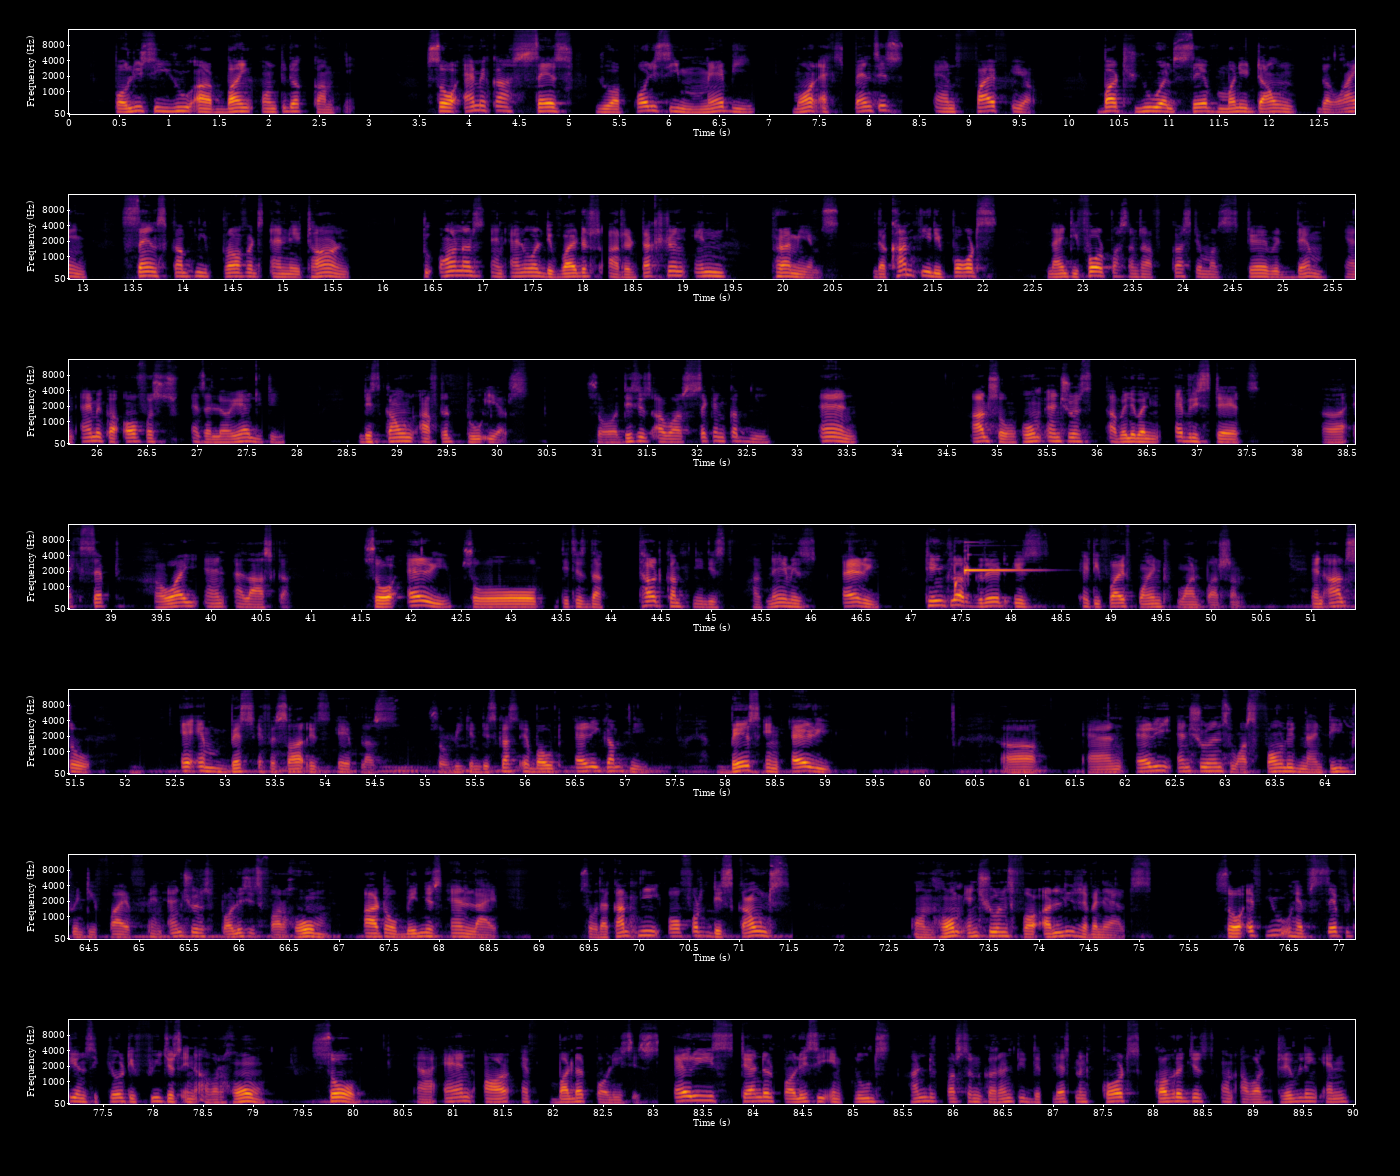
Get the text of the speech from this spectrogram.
policy, you are buying onto the company. So Amica says your policy may be more expensive and five year, but you will save money down the line since company profits and return to owners and annual dividends are reduction in premiums. The company reports 94% of customers stay with them and Amica offers as a loyalty discount after 2 years. So this is our second company and also home insurance available in every state uh, except Hawaii and Alaska. So Erie, so this is the third company. This her name is. Tim Clark grade is 85.1% and also AM best FSR is A plus. So we can discuss about Erie company based in Erie. Uh, and Erie Insurance was founded in 1925 and insurance policies for home, auto, business and life. So the company offered discounts on home insurance for early renewals. So if you have safety and security features in our home, so uh, NRF border policies. Every standard policy includes 100% guaranteed replacement costs coverages on our traveling and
